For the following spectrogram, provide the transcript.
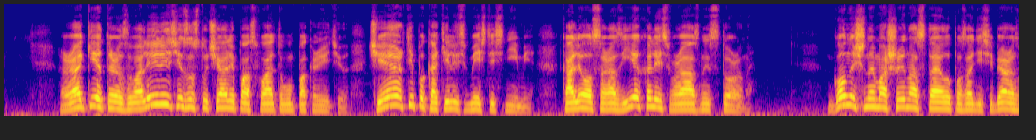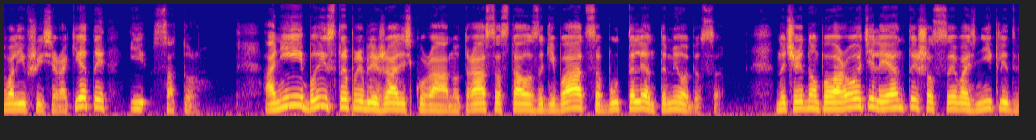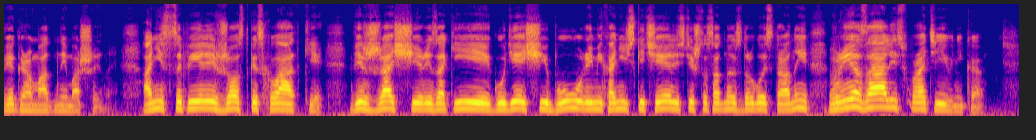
Ракеты развалились и застучали по асфальтовому покрытию. Черти покатились вместе с ними. Колеса разъехались в разные стороны. Гоночная машина оставила позади себя развалившиеся ракеты и Сатурн. Они быстро приближались к Урану. Трасса стала загибаться, будто лента Мёбиуса. На очередном повороте ленты шоссе возникли две громадные машины. Они сцепились в жесткой схватке. Визжащие резаки, гудящие бури, механические челюсти, что с одной и с другой стороны, врезались в противника.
